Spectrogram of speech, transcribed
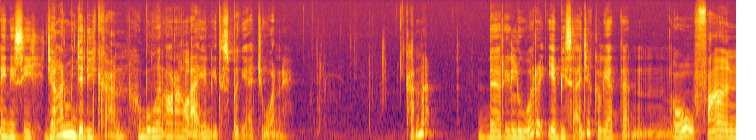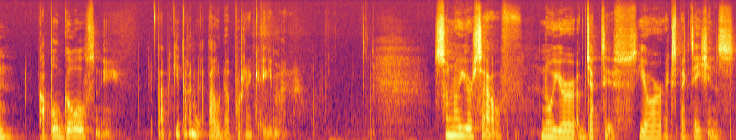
ini sih jangan menjadikan hubungan orang lain itu sebagai acuan ya. Karena dari luar ya bisa aja kelihatan oh fun couple goals nih. Tapi kita kan nggak tahu dapurnya kayak gimana. So know yourself know your objectives your expectations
